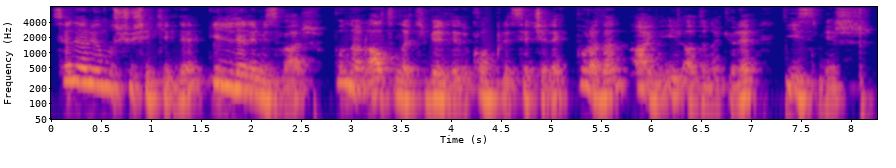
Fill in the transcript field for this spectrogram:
Senaryomuz şu şekilde. İllerimiz var. Bunların altındaki verileri komple seçerek buradan aynı il adına göre İzmir,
